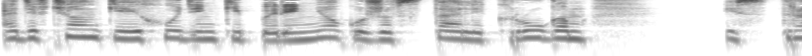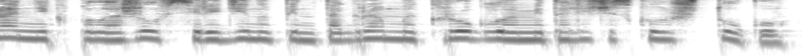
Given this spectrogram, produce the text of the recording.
А девчонки и худенький паренек уже встали кругом, и странник положил в середину пентаграммы круглую металлическую штуку.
